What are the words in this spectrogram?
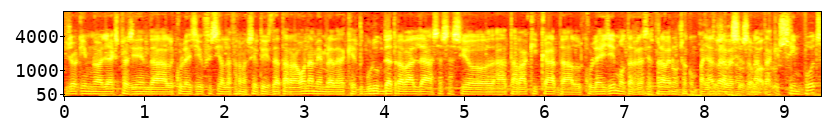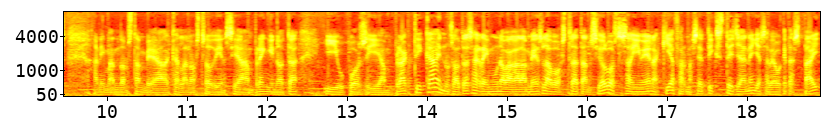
Joaquim Nolla, expresident del Col·legi Oficial de Farmacèutics de Tarragona, membre d'aquest grup de treball de cessació tabàquica del col·legi. Moltes gràcies per haver-nos acompanyat, Moltes per haver-nos donat aquests inputs, animant doncs, també a que la nostra audiència en prengui nota i ho posi en pràctica. I nosaltres agraïm una vegada més la vostra atenció, el vostre seguiment aquí a Farmacèutics TGN. Ja sabeu aquest espai,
